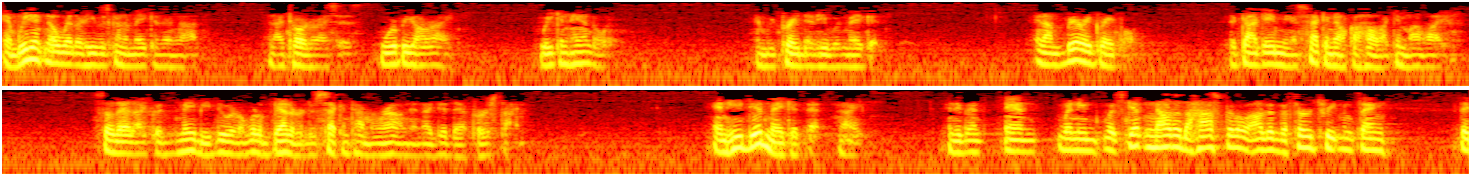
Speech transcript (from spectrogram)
And we didn't know whether he was going to make it or not. And I told her, I says, we'll be all right. We can handle it. And we prayed that he would make it. And I'm very grateful that God gave me a second alcoholic in my life so that I could maybe do it a little better the second time around than I did that first time. And he did make it that night. And he went, and when he was getting out of the hospital, out of the third treatment thing, they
